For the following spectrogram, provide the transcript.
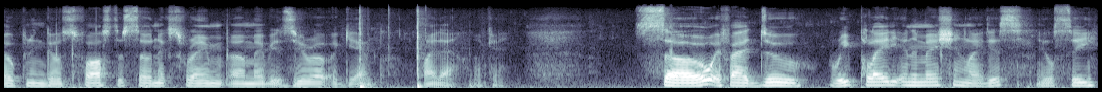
opening goes faster. So next frame uh, maybe zero again. Like that. Okay. So if I do replay the animation like this you'll see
